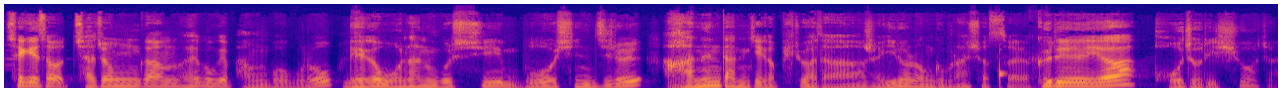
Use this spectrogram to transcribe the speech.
책에서 자존감 회복의 방법으로 내가 원하는 것이 무엇인지를 아는 단계가 필요하다. 이런 언급을 하셨어요. 그래야 거절이 쉬워져요.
